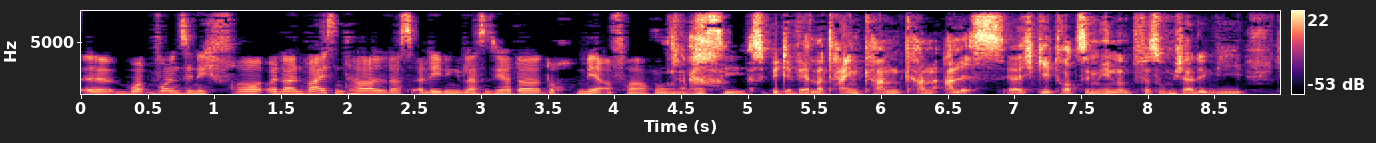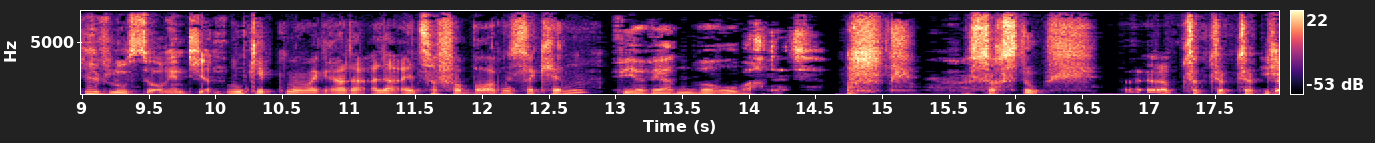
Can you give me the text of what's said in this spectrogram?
äh, wo- wollen Sie nicht Frau Eulein Weißenthal das erledigen lassen? Sie hat da doch mehr Erfahrung als Sie. Also bitte, wer Latein kann, kann alles. Ja, ich gehe trotzdem hin und versuche mich halt irgendwie hilflos zu orientieren. Gebt mir mal gerade alle ein zur Verborgenes erkennen. Wir werden beobachtet. Was sagst du? Äh, zup, zup, zup, Ich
